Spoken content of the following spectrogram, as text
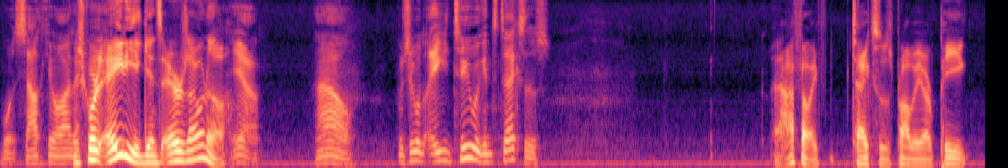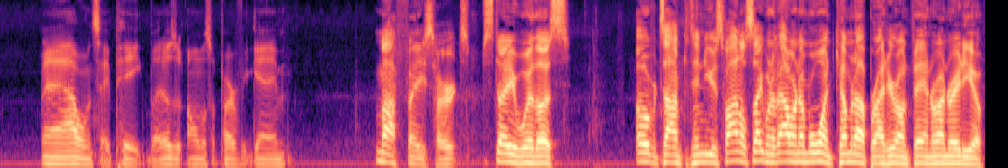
what South Carolina? They scored 80 against Arizona. Yeah. How? We scored 82 against Texas. I felt like Texas was probably our peak. Eh, I won't say peak, but it was almost a perfect game. My face hurts. Stay with us. Overtime continues. Final segment of hour number one coming up right here on Fan Run Radio.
